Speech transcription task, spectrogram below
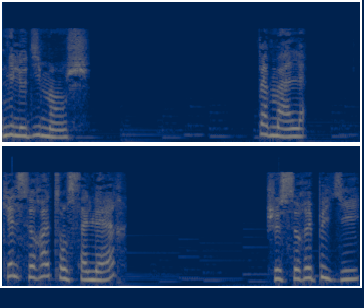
ni le dimanche. Pas mal. Quel sera ton salaire? Je serai payé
